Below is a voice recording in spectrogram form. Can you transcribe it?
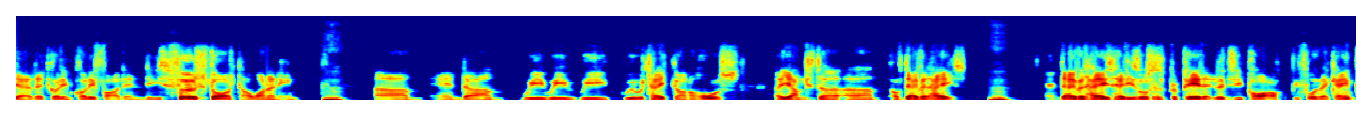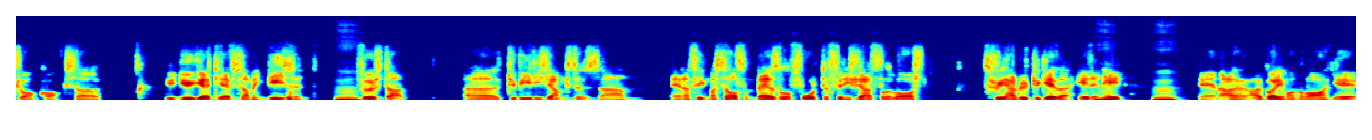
yeah, that got him qualified. And his first start, I wanted him, Mm. um, and um, we we we we were taking on a horse, a youngster um, of David Hayes. Mm. And David Hayes had his horses prepared at Lindsay Park before they came to Hong Kong. So you knew you had to have something decent Mm. first up uh, to beat his youngsters. Um, and I think myself and Basil fought to finish out for the last 300 together, head and Mhm. head. Mm. And I, I got him on the line, yeah.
